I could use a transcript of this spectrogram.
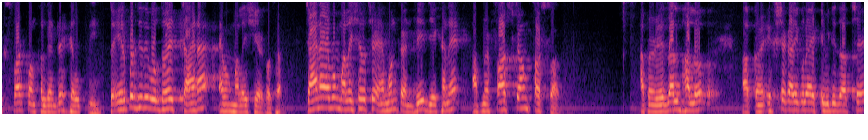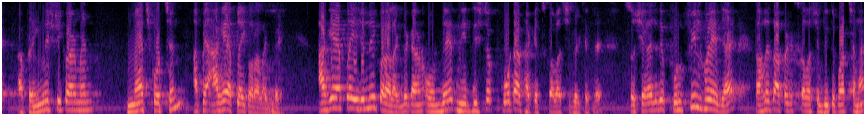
এক্সপার্ট কনসালটেন্টের হেল্প নিন। তো এরপর যদি বলতে হয় চায়না এবং মালয়েশিয়ার কথা। চায়না এবং মালয়েশিয়া হচ্ছে এমন কান্ট্রি যেখানে আপনার ফার্স্ট কাম ফার্স্ট সার্ভ আপনার রেজাল্ট ভালো, আপনার এক্সট্রা কারিকুলার অ্যাক্টিভিটিস আছে, আপনার ইংলিশ রিকোয়ারমেন্ট ম্যাচ করছেন, আপনি আগে অ্যাপ্লাই করা লাগবে। আগে অ্যাপ্লাই এই জন্যই করা লাগবে, কারণ ওদের নির্দিষ্ট কোটা থাকে স্কলারশিপের ক্ষেত্রে। সো সেটা যদি ফুলফিল হয়ে যায়, তাহলে তো আপনাকে স্কলারশিপ দিতে পারছে না।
